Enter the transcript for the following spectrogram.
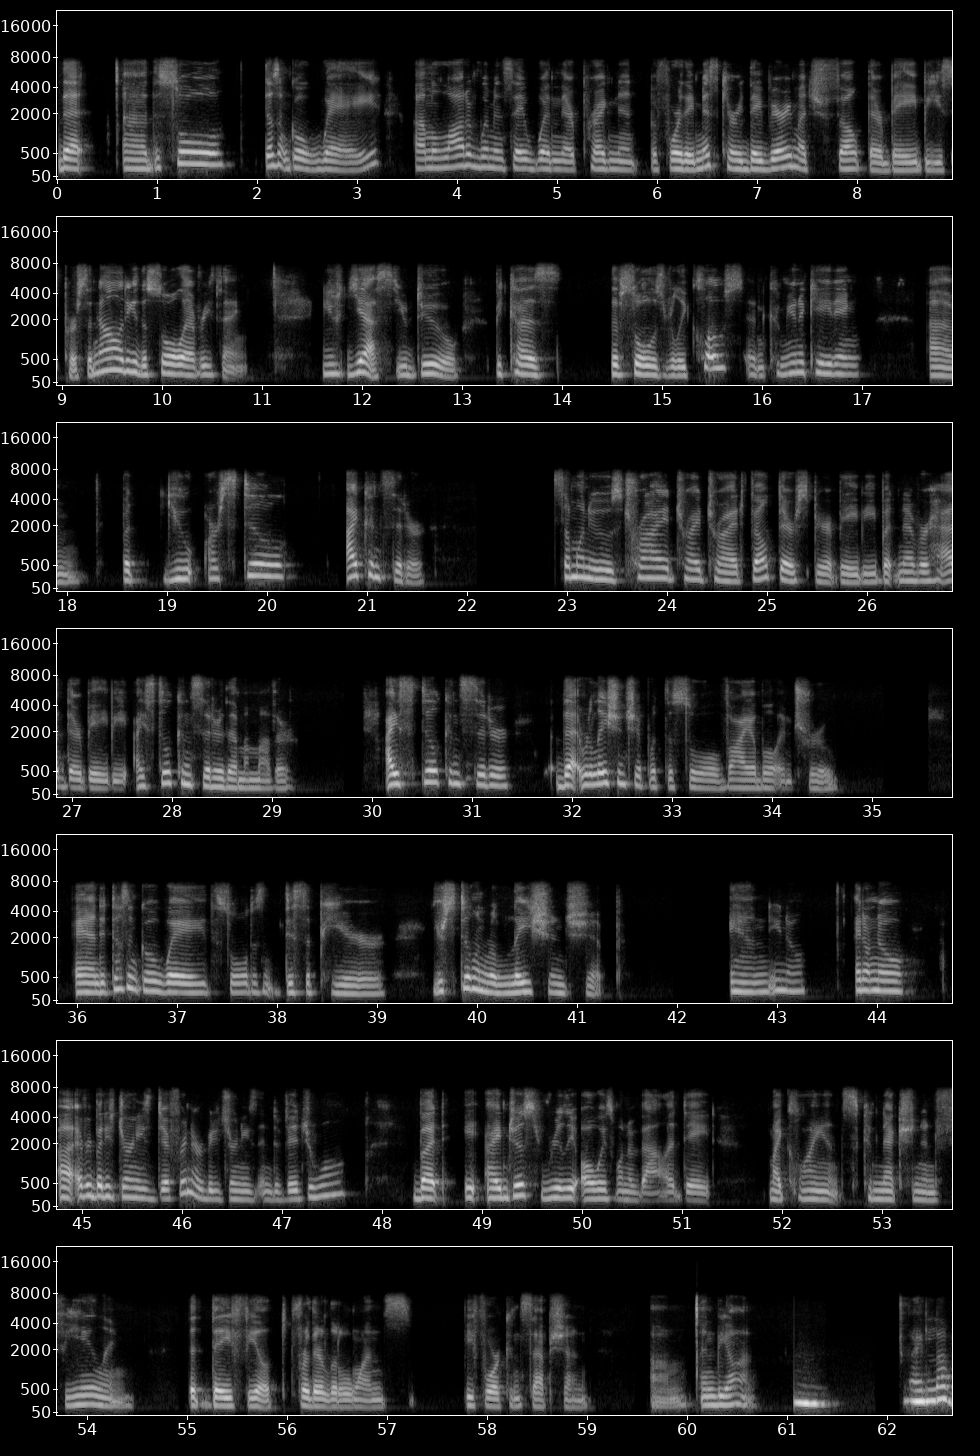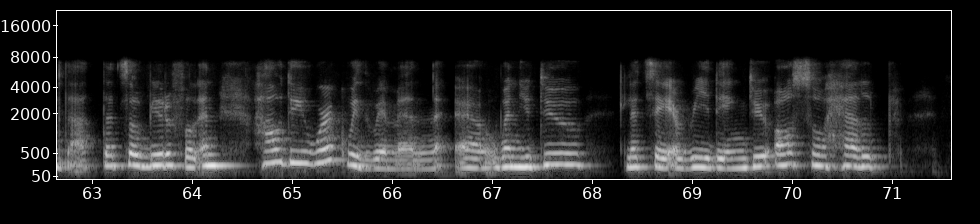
that uh, the soul doesn't go away. Um, a lot of women say when they're pregnant before they miscarried, they very much felt their baby's personality, the soul, everything. You yes, you do because the soul is really close and communicating um, but you are still i consider someone who's tried tried tried felt their spirit baby but never had their baby i still consider them a mother. I still consider that relationship with the soul viable and true. And it doesn't go away the soul doesn't disappear. You're still in relationship and you know I don't know. Uh, everybody's journey is different. Everybody's journey is individual. But it, I just really always want to validate my clients' connection and feeling that they feel for their little ones before conception um, and beyond. Mm. I love that. That's so beautiful. And how do you work with women uh, when you do, let's say, a reading? Do you also help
